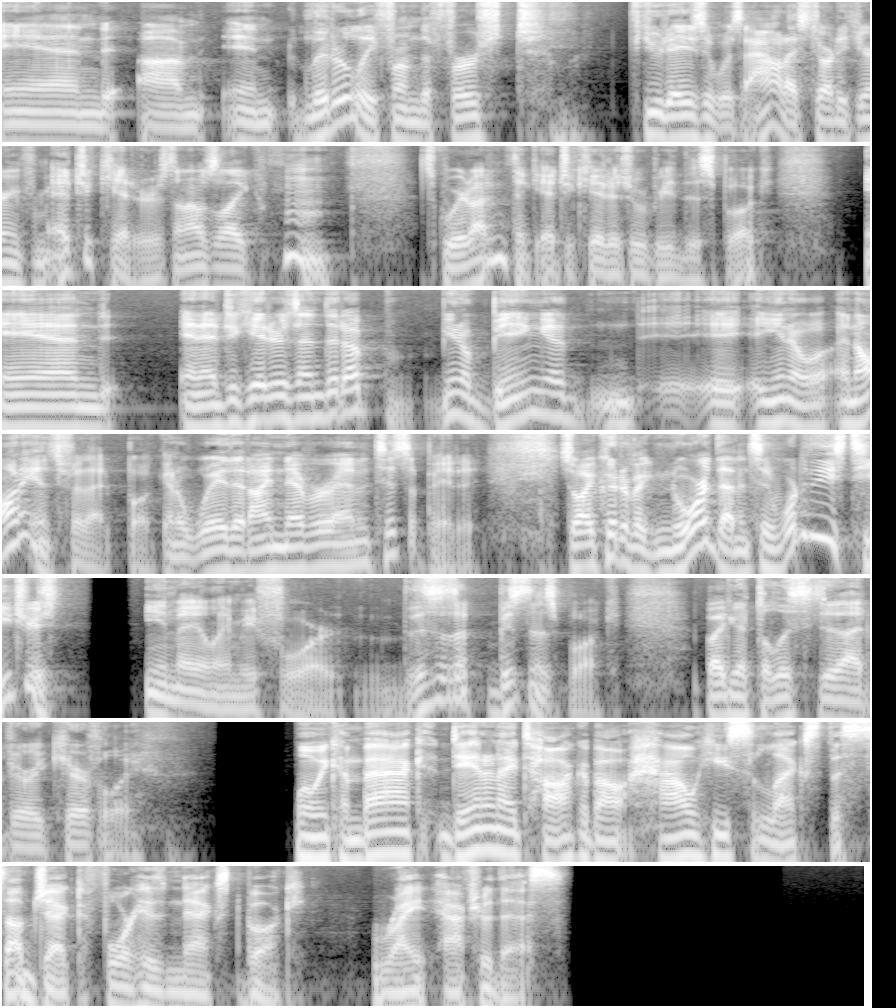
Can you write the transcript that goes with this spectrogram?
and um, and literally from the first few days it was out, I started hearing from educators, and I was like, hmm, it's weird. I didn't think educators would read this book, and and educators ended up, you know, being a, a, you know an audience for that book in a way that I never anticipated. So I could have ignored that and said, "What are these teachers emailing me for? This is a business book." But you have to listen to that very carefully. When we come back, Dan and I talk about how he selects the subject for his next book right after this.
